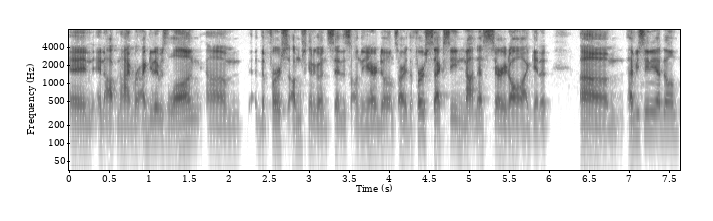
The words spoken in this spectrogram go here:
in, in Oppenheimer. I get it was long. Um, the first I'm just gonna go and say this on the air, Dylan. Sorry, the first sex scene not necessary at all. I get it. Um, have you seen it yet, Dylan?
